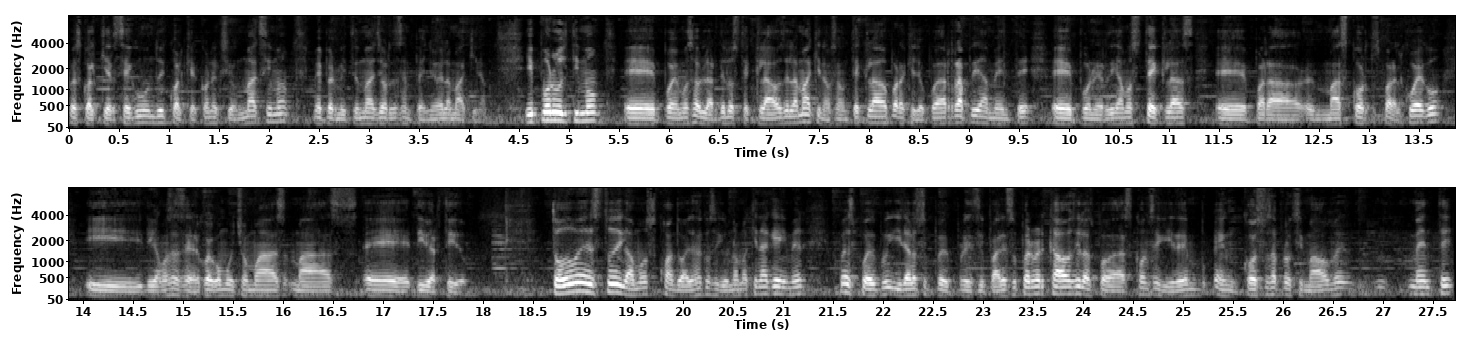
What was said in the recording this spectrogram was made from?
pues cualquier segundo y cualquier conexión máxima me permite un mayor desempeño de la máquina. Y por último, eh, podemos hablar de los teclados de la máquina. O sea, un teclado para que yo pueda rápidamente eh, poner, digamos, teclas eh, para, más cortos para el juego y, digamos, hacer el juego mucho más, más divertido. Todo esto, digamos, cuando vayas a conseguir una máquina gamer, pues puedes ir a los principales supermercados y las puedas conseguir en, en costos aproximadamente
